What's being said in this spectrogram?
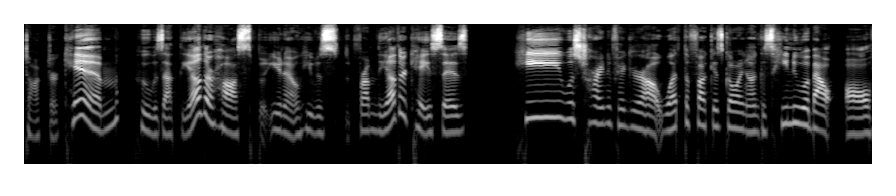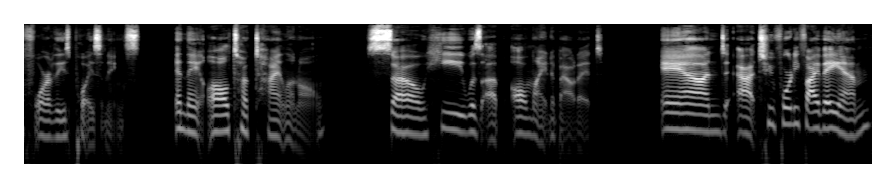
Dr. Kim, who was at the other hospital, you know, he was from the other cases, he was trying to figure out what the fuck is going on because he knew about all four of these poisonings and they all took Tylenol. So he was up all night about it. And at 2:45 a.m.,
